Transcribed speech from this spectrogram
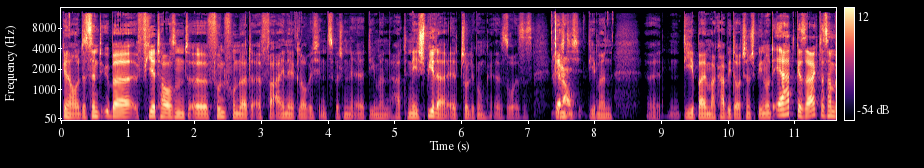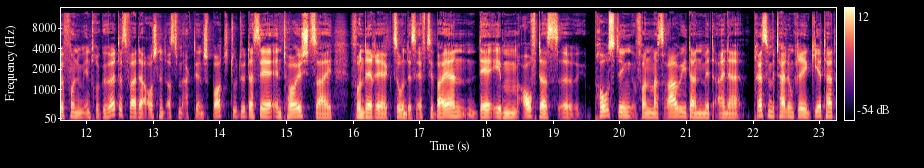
Genau, und es sind über 4500 äh, Vereine, glaube ich, inzwischen, äh, die man hat. Nee, Spieler, äh, Entschuldigung, so ist es genau. richtig, die man die bei Maccabi Deutschland spielen. Und er hat gesagt, das haben wir von dem Intro gehört, das war der Ausschnitt aus dem aktuellen Sportstudio, dass er enttäuscht sei von der Reaktion des FC Bayern, der eben auf das äh, Posting von Masrawi dann mit einer Pressemitteilung reagiert hat,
